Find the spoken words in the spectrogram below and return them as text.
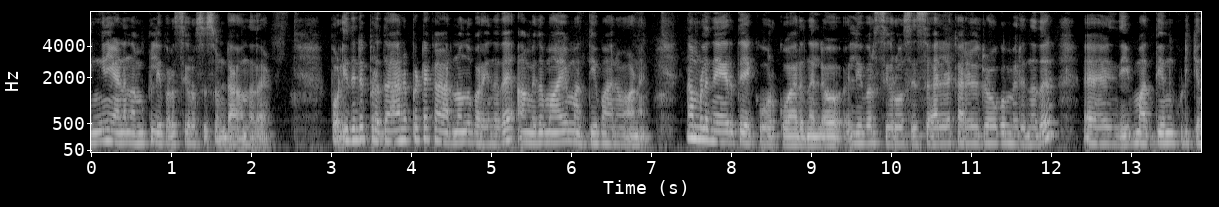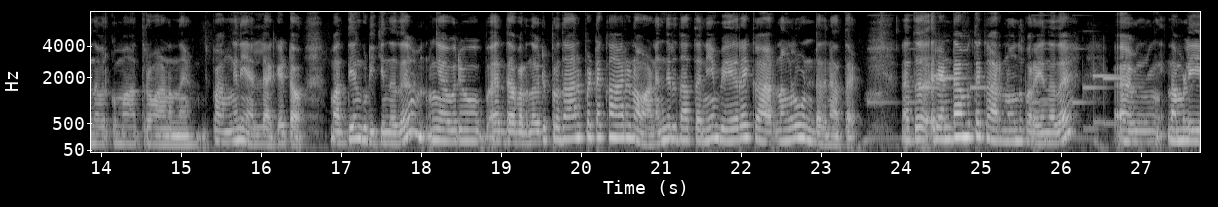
എങ്ങനെയാണ് നമുക്ക് ലിവർ സിറോസിസ് ഉണ്ടാകുന്നത് അപ്പോൾ ഇതിന്റെ പ്രധാനപ്പെട്ട കാരണം എന്ന് പറയുന്നത് അമിതമായ മദ്യപാനമാണ്. നമ്മൾ നേരത്തെയൊക്കെ ഓർക്കുമായിരുന്നല്ലോ ലിവർ സിറോസിസ് അല്ലെങ്കിൽ കരൾ രോഗം വരുന്നത്. ഈ മദ്യം കുടിക്കുന്നവർക്ക് മാത്രമാണെന്ന്. ഇപ്പം അങ്ങനെയല്ല കേട്ടോ. മദ്യം കുടിക്കുന്നത് ഒരു എന്താ പറയുന്നത് ഒരു പ്രധാനപ്പെട്ട കാരണമാണ്. എന്നിരുന്നാൽ തന്നെയും വേറെ കാരണങ്ങളും ഉണ്ട് അതിനകത്ത്. അത് രണ്ടാമത്തെ കാരണം എന്ന് പറയുന്നത് നമ്മൾ ഈ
